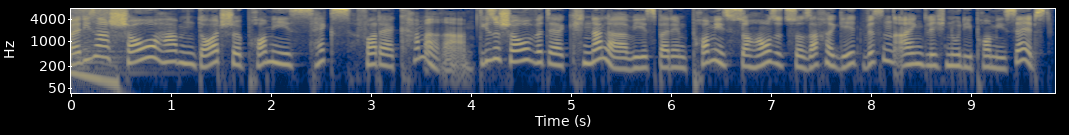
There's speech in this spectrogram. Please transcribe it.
Bei dieser Show haben deutsche Promis Sex vor der Kamera. Diese Show wird der Knaller, wie es bei den Promis zu Hause zur Sache geht, wissen eigentlich nur die Promis selbst.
